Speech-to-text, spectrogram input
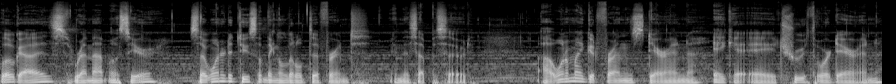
Hello, guys. Rem Atmos here. So, I wanted to do something a little different in this episode. Uh, one of my good friends, Darren, aka Truth or Darren,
